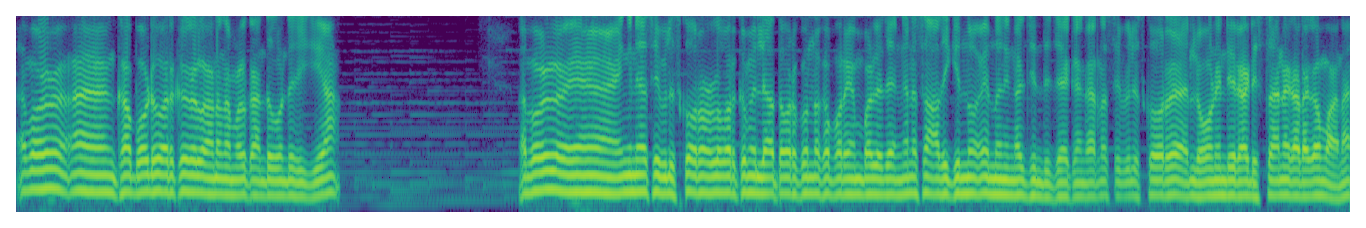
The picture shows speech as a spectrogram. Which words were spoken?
അപ്പോൾ കബോർഡ് വർക്കുകളാണ് നമ്മൾ കണ്ടുകൊണ്ടിരിക്കുക. അപ്പോൾ ഇങ്ങനെ സിവിൽ സ്കോർ ഉള്ളവർക്കും ഇല്ലാത്തവർക്കും എന്നൊക്കെ പറയുമ്പോൾ ഇതെങ്ങനെ സാധിക്കുന്നു എന്ന് നിങ്ങൾ ചിന്തിച്ചേക്കാം. കാരണം സിവിൽ സ്കോർ ലോണിന്റെ ഒരു അടിസ്ഥാന ഘടകമാണ്.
